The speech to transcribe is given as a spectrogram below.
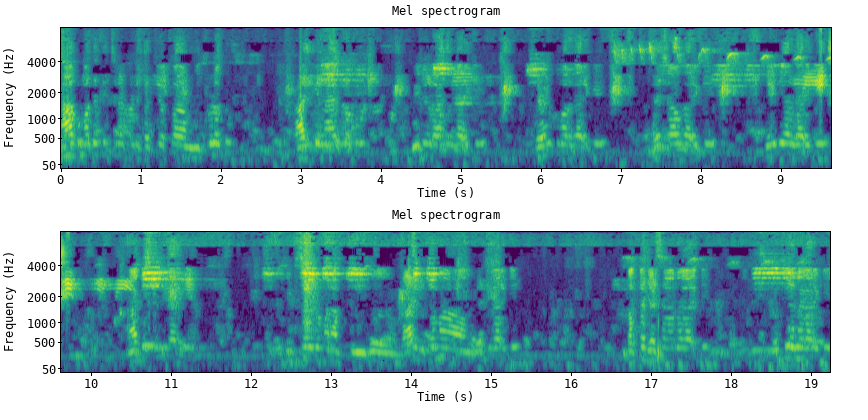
నాకు మద్దతు ఇచ్చినటువంటి ప్రతి ఒక్క మిత్రులకు రాజకీయ నాయకులకు బీటీ రాజు గారికి ప్రవీణ్ కుమార్ గారికి హరీష్ రావు గారికి కేటీఆర్ గారికి నాగేశ్వరి గారికి ఇటు మన రాజు ఉత్తమ రెడ్డి గారికి పక్క జడ్సన్ అన్న గారికి పృథ్వీ అన్న గారికి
